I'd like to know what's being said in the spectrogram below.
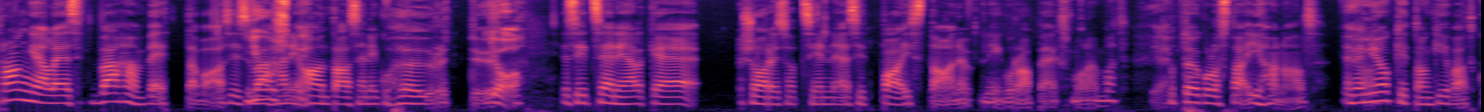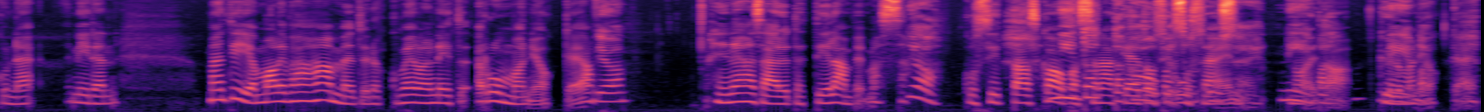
trangialle ja sitten vähän vettä vaan, siis Just vähän niin. niin antaa se niin höyryttyä. Joo. Ja sitten sen jälkeen shorisot sinne ja sitten paistaa ne niin kuin rapeeksi molemmat. Mutta toi kuulostaa ihanalta. Ja Joo. ne jokit on kivat, kun ne, niiden, mä en tiedä, mä olin vähän hämmentynyt, kun meillä oli niitä rummonjokkeja. Joo. Niin nehän säilytettiin lämpimässä. Joo. Kun sitten taas kaupassa niin, näkee tosi usein, usein. noita kylmänjokkeja.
